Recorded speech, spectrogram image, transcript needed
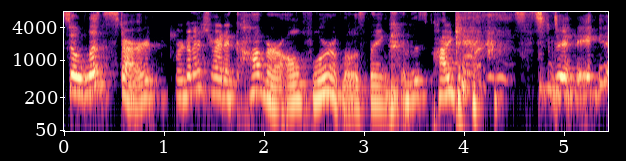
so let's start. We're going to try to cover all four of those things in this podcast today.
